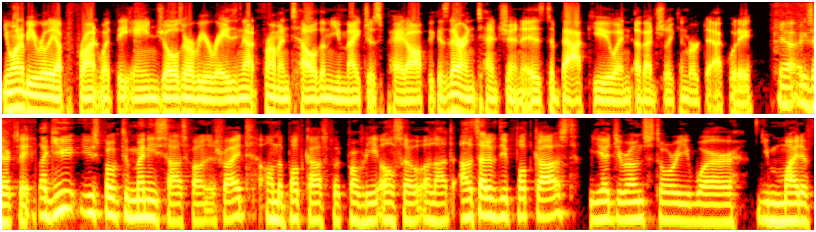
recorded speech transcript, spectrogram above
you want to be really upfront with the angels or wherever you're raising that from and tell them you might just pay it off because their intention is to back you and eventually convert to equity. Yeah, exactly. Like you you spoke to many SaaS founders, right? On the podcast, but probably also a lot outside of the podcast. You had your own story where you might have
